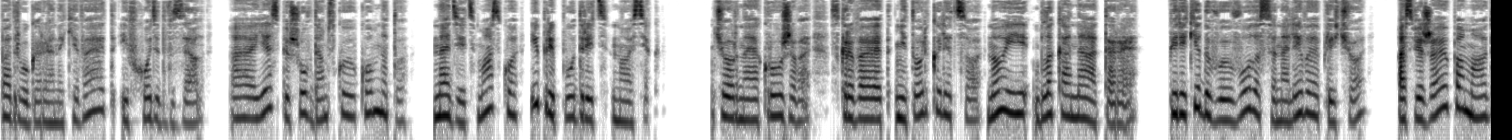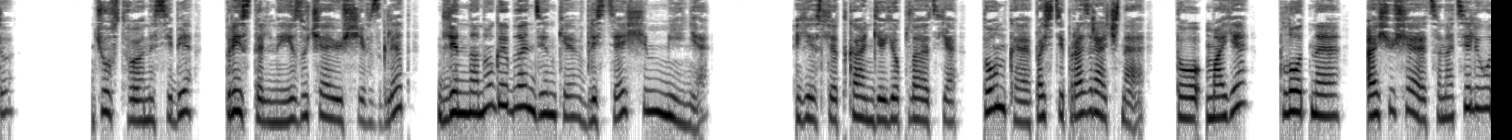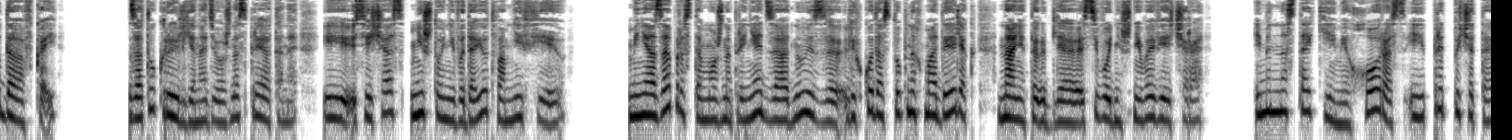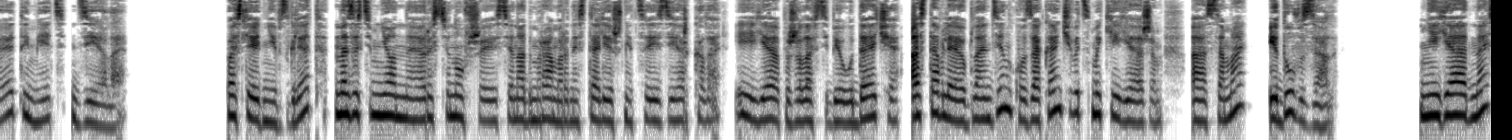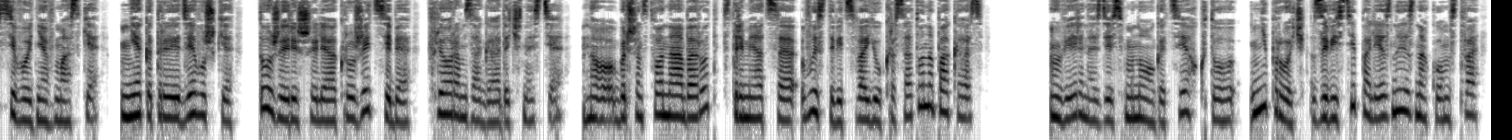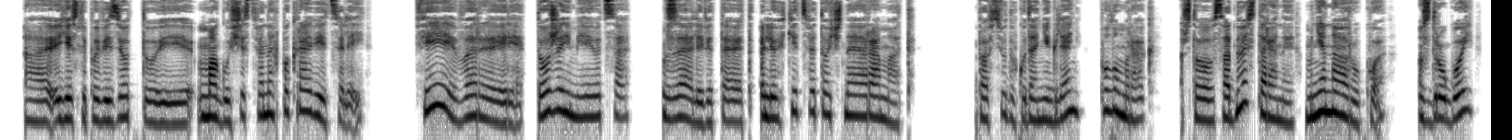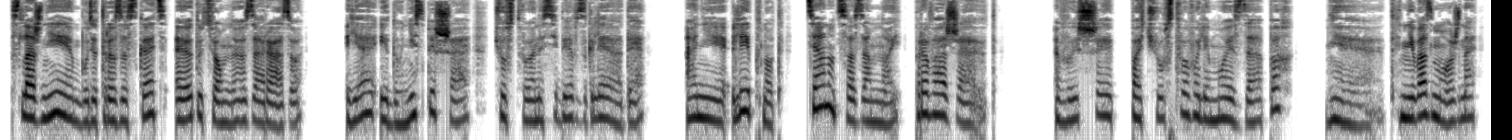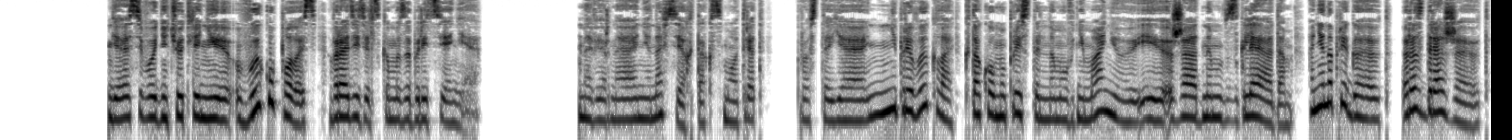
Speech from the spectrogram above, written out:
Подруга рано кивает и входит в зал, а я спешу в дамскую комнату, надеть маску и припудрить носик. Черное кружево скрывает не только лицо, но и блоконаторы. Перекидываю волосы на левое плечо, освежаю помаду. Чувствую на себе пристальный изучающий взгляд длинноногой блондинки в блестящем мине. Если ткань ее платья тонкая, почти прозрачная, то моя, плотная, ощущается на теле удавкой. Зато крылья надежно спрятаны, и сейчас ничто не выдает во мне фею. Меня запросто можно принять за одну из легко доступных моделек, нанятых для сегодняшнего вечера. Именно с такими Хорос и предпочитает иметь дело. Последний взгляд на затемненное, растянувшееся над мраморной столешницей зеркало, и я, пожелав себе удачи, оставляю блондинку заканчивать с макияжем, а сама иду в зал. Не я одна сегодня в маске. Некоторые девушки тоже решили окружить себя флером загадочности, но большинство, наоборот, стремятся выставить свою красоту на показ. Уверена, здесь много тех, кто не прочь завести полезные знакомства, а если повезет, то и могущественных покровителей. Феи в Эрере тоже имеются. В зале витает легкий цветочный аромат. Повсюду, куда ни глянь, полумрак, что, с одной стороны, мне на руку, с другой Сложнее будет разыскать эту темную заразу. Я иду не спеша, чувствуя на себе взгляды. Они липнут, тянутся за мной, провожают. Высшие почувствовали мой запах? Нет, невозможно. Я сегодня чуть ли не выкупалась в родительском изобретении. Наверное, они на всех так смотрят. Просто я не привыкла к такому пристальному вниманию и жадным взглядам. Они напрягают, раздражают.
